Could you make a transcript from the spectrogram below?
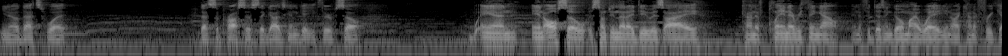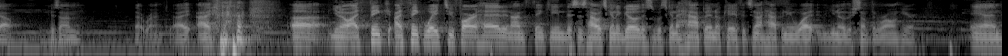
you know, that's what, that's the process that God's going to get you through. So, and and also something that I do is I kind of plan everything out. And if it doesn't go my way, you know, I kind of freak out because I'm that rhymed. I, I uh, you know, I think I think way too far ahead, and I'm thinking this is how it's going to go. This is what's going to happen. Okay, if it's not happening, what you know, there's something wrong here. And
